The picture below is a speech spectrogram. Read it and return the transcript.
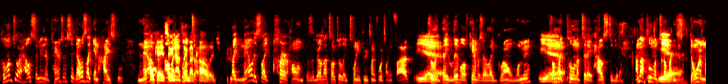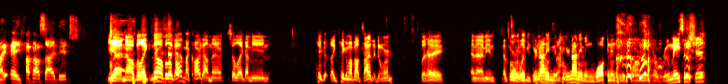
pull up to our house. I mean, their parents and shit. That was like in high school. Now, Okay, so I'll, you're like, not talking about to her- college. Like now, it's like her home because the girls I talk to are like 23, 24, 25. Yeah. So like they live off campus. They're like grown women. yeah. So I'm like pulling up to their house to get them. I'm not pulling up to Yeah. nobody's dorm. Like, hey, pop outside, bitch. Yeah. No, but like no, but like I have my car down there, so like I mean, pick like pick them up outside the dorm. But hey, and then I mean that's where we're living. You're not now, even. so. You're not even walking into the dorm meeting her roommates and shit.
